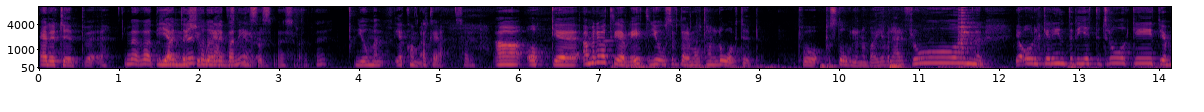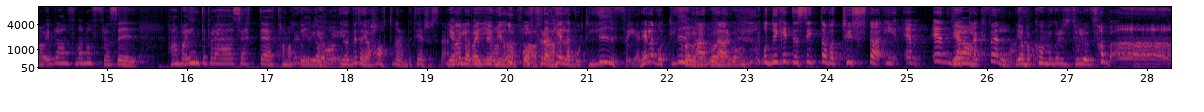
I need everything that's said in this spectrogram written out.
Eller typ, eh, Men vad, var inte ni på 21, någon libanesisk restaurang? Nej? jo men jag kommer till Okej, det. sorry. Ja, och eh, ja, men det var trevligt. Josef däremot, han låg typ på, på stolen och bara, jag vill härifrån. Jag orkar inte, det är jättetråkigt. Jag bara, ibland får man offra sig. Han bara, inte på det här sättet. Han var Jag, skitjobbig. jag vet att jag hatar när de beter sig sådär. Jag Man bara, vet du, vi uppoffrar hela vårt liv för er. Hela vårt liv Kolla, går handlar... det. Och ni kan inte sitta och vara tysta i en, en Ja. jäkla kväll alltså. Jag bara, kom vi går ut och tar luft. Han bara, "Ah."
